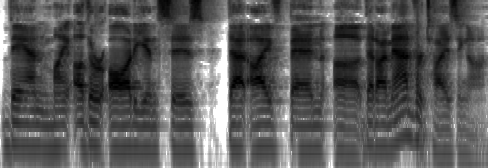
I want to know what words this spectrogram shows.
than my other audiences that I've been, uh, that I'm advertising on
